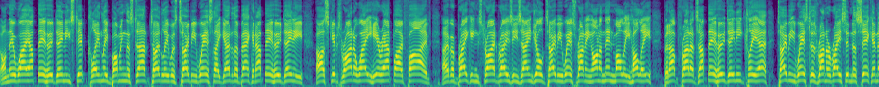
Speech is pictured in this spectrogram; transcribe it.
On their way up there, Houdini stepped cleanly, bombing the start totally was Toby West. They go to the back and up there, Houdini. Oh, skips right away here out by five. Over breaking stride, Rosie's Angel. Toby West running on and then Molly Holly. But up front, it's up there, Houdini clear. Toby West has run a race into second.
